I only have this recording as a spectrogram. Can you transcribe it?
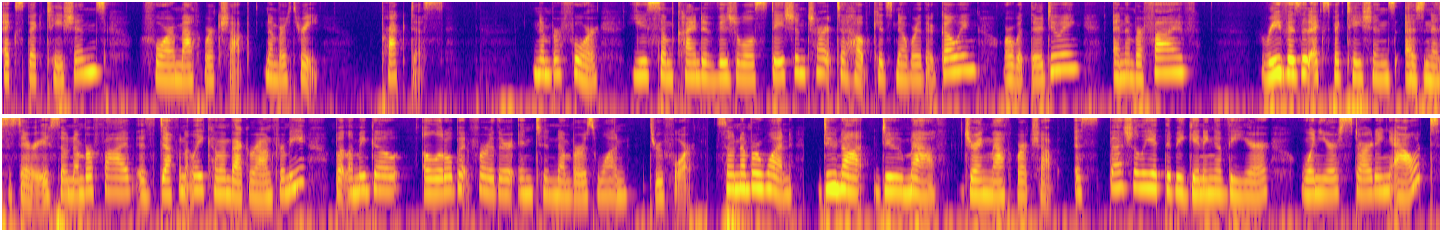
expectations for Math Workshop. Number three, practice. Number four, use some kind of visual station chart to help kids know where they're going or what they're doing. And number five, revisit expectations as necessary. So, number five is definitely coming back around for me, but let me go a little bit further into numbers one through four. So, number one, do not do math during math workshop, especially at the beginning of the year when you're starting out.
